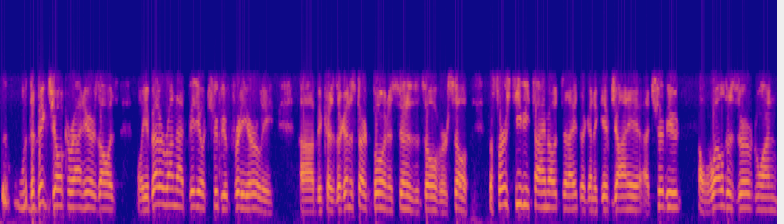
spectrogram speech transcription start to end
The big joke around here is always, well, you better run that video tribute pretty early uh, because they're going to start booing as soon as it's over. So the first TV timeout tonight, they're going to give Johnny a tribute, a well-deserved one.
